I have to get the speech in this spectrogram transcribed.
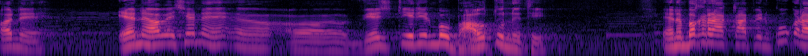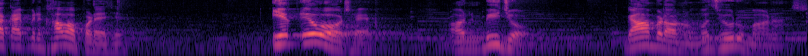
અને એને હવે છે ને વેજીટેરિયન બહુ ભાવતું નથી. એને બકરા કાપીને, કુકડા કાપીને ખાવા પડે છે. એક એવો છે, અને બીજો ગામડાનો મજૂર માણસ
